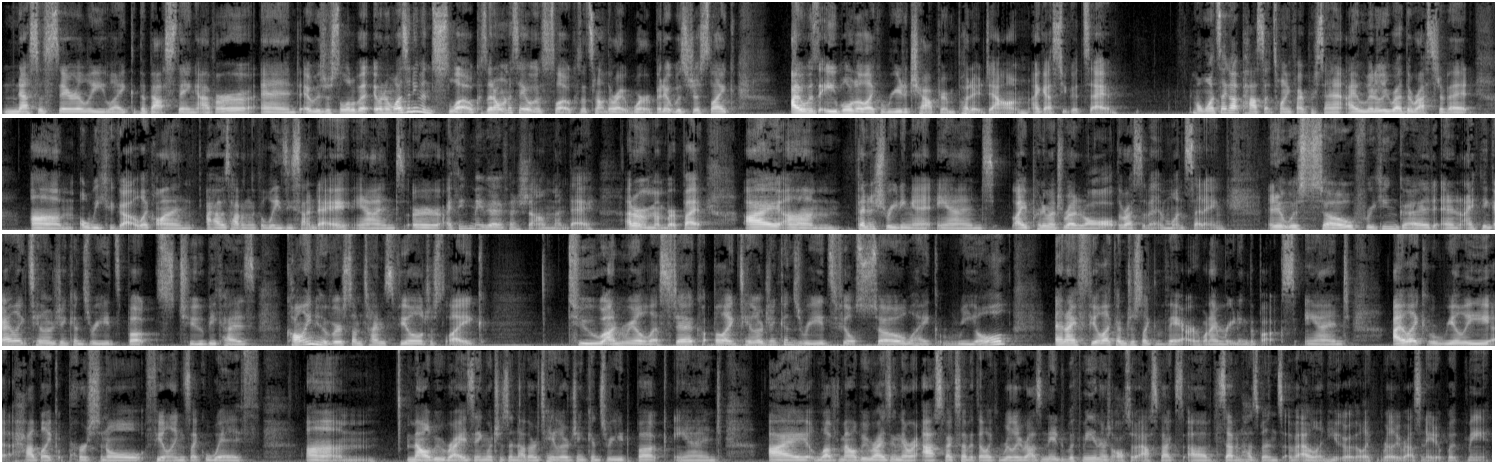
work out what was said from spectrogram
necessarily like the best thing ever. And it was just a little bit and it wasn't even slow because i don't want to say it was slow because that's not the right word but it was just like i was able to like read a chapter and put it down i guess you could say. But once i got past that 25% i literally read the rest of it um, a week ago. Like on, I was having like a lazy Sunday, and or I think maybe I finished it on Monday. I don't remember, but I um, finished reading it, and I pretty much read it all, the rest of it in one sitting. And it was so freaking good. And I think I like Taylor Jenkins Reid's books too because Colleen Hoover sometimes feel just like too unrealistic, but like Taylor Jenkins Reid's feel so like real. And I feel like I'm just like there when I'm reading the books. And I like really had like personal feelings like with um, Malibu Rising, which is another Taylor Jenkins Reid book, and I loved Malibu Rising. There were aspects of it that like really resonated with me, and there's also aspects of The Seven Husbands of Evelyn Hugo that like really resonated with me.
